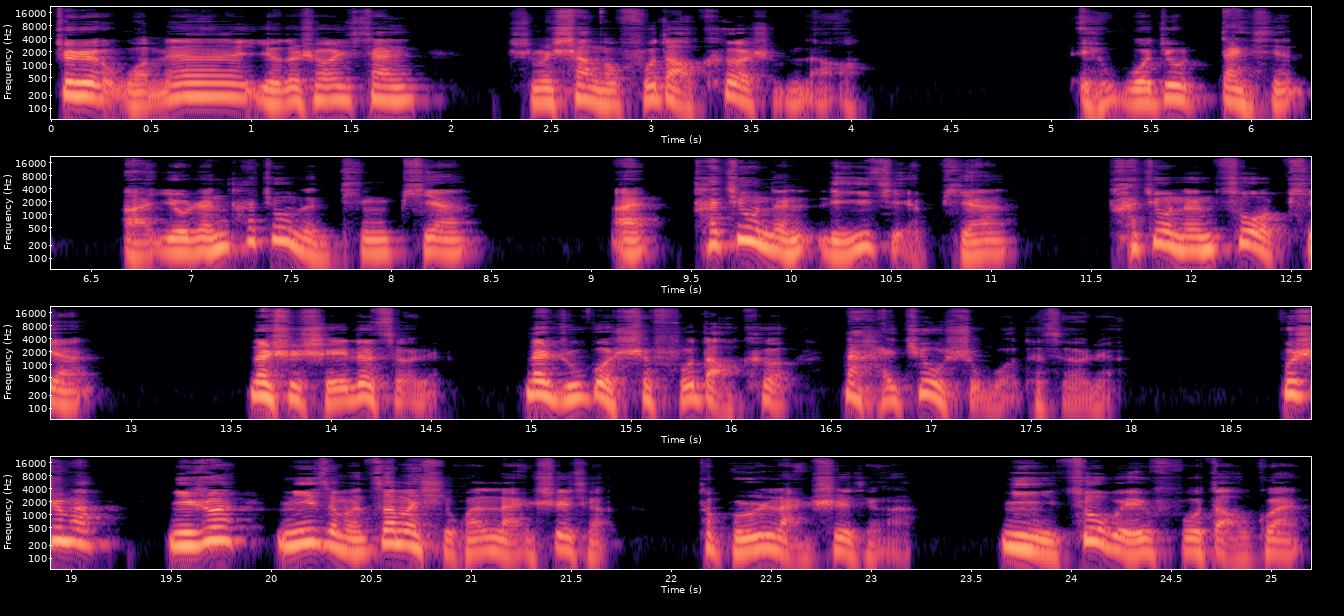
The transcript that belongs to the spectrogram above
就是我们有的时候像什么上个辅导课什么的啊，哎，我就担心啊，有人他就能听偏，哎，他就能理解偏，他就能做偏，那是谁的责任？那如果是辅导课，那还就是我的责任，不是吗？你说你怎么这么喜欢揽事情？他不是揽事情啊，你作为辅导官，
